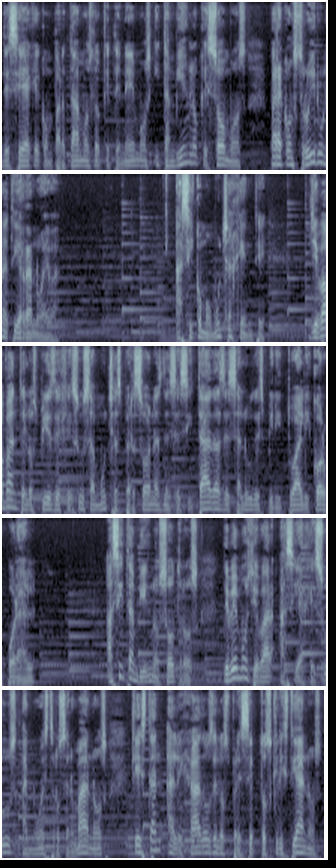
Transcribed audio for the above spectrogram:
desea que compartamos lo que tenemos y también lo que somos para construir una tierra nueva. Así como mucha gente llevaba ante los pies de Jesús a muchas personas necesitadas de salud espiritual y corporal, así también nosotros debemos llevar hacia Jesús a nuestros hermanos que están alejados de los preceptos cristianos.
